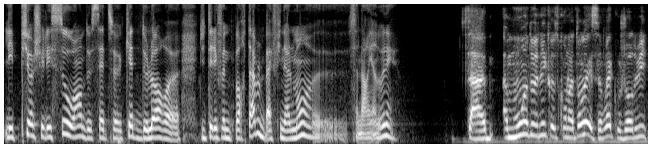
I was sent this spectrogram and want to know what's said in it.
les pioches et les seaux hein, de cette quête de l'or euh, du téléphone portable, bah, finalement, euh, ça n'a rien donné ça a, moins donné que ce qu'on attendait. C'est vrai qu'aujourd'hui,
